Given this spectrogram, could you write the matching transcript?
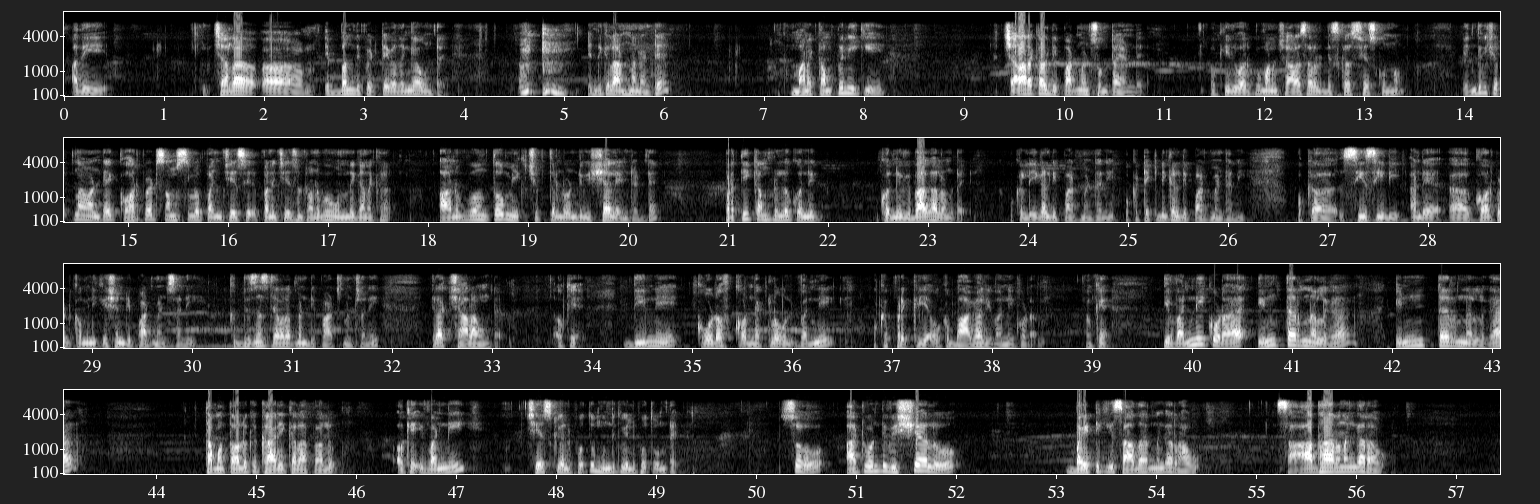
అది చాలా ఇబ్బంది పెట్టే విధంగా ఉంటాయి. ఎందుకు ఇలా అంటున్నానంటే మన కంపెనీకి చాలా రకాల డిపార్ట్మెంట్స్ ఉంటాయండి. ఓకే ఇది వరకు మనం చాలాసార్లు డిస్కస్ చేసుకున్నాం. ఎందుకు చెప్తున్నామంటే కార్పొరేట్ సంస్థలో పనిచేసే పనిచేసిన అనుభవం ఉంది కనుక ఆ అనుభవంతో మీకు చెప్తున్నటువంటి విషయాలు ఏంటంటే ప్రతి కంపెనీలో కొన్ని కొన్ని విభాగాలు ఉంటాయి. ఒక లీగల్ డిపార్ట్మెంట్ అని ఒక టెక్నికల్ డిపార్ట్మెంట్ అని ఒక సిసిడి అంటే కార్పొరేట్ కమ్యూనికేషన్ డిపార్ట్మెంట్స్ అని ఒక బిజినెస్ డెవలప్మెంట్ డిపార్ట్మెంట్స్ అని ఇలా చాలా ఉంటాయి. ఓకే దీన్ని కోడ్ ఆఫ్ కండక్ట్లో ఇవన్నీ ఒక ప్రక్రియ ఒక భాగాలు ఇవన్నీ కూడా. ఓకే ఇవన్నీ కూడా ఇంటర్నల్గా ఇంటర్నల్గా తమ తాలూకు కార్యకలాపాలు ఓకే ఇవన్నీ చేసుకు వెళ్ళిపోతూ ముందుకు వెళ్ళిపోతూ ఉంటాయి. సో అటువంటి విషయాలు బయటికి సాధారణంగా రావు. సాధారణంగా రావు.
